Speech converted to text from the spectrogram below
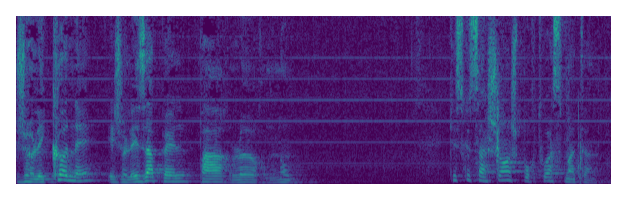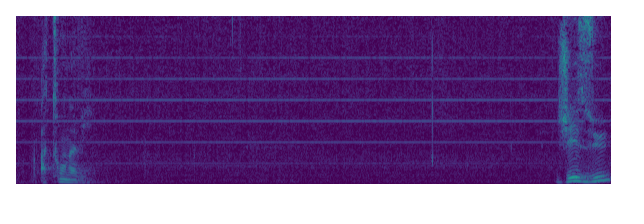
je les connais et je les appelle par leur nom. Qu'est-ce que ça change pour toi ce matin, à ton avis? Jésus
